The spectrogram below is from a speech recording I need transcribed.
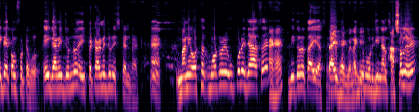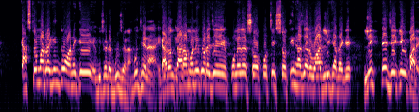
এটা কমফোর্টেবল এই গাড়ির জন্য এই প্যাটার্নের জন্য স্ট্যান্ডার্ড হ্যাঁ? মানে অর্থাৎ মোটরের উপরে যা আছে হ্যাঁ, হ্যাঁ। ভিতরে তাই আছে। তাই থাকবে নাকি? একদম অরিজিনাল আসলে কাস্টমাররা কিন্তু অনেকে বিষয়টা বুঝে না। বুঝে না। কারণ তারা মনে করে যে পনেরোশো পঁচিশশো তিন হাজার ওয়ার্ড লিখা থাকে। লিখতে যে কেউ পারে।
